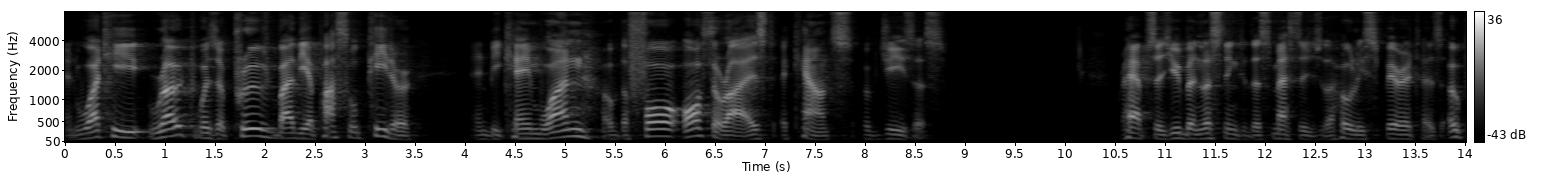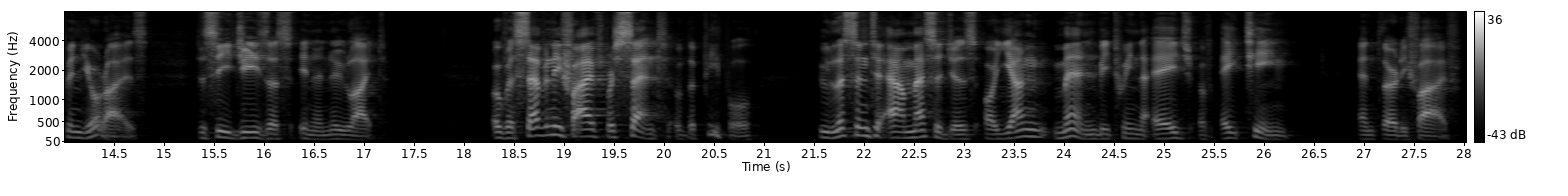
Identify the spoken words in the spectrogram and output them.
And what he wrote was approved by the Apostle Peter and became one of the four authorized accounts of Jesus. Perhaps as you've been listening to this message, the Holy Spirit has opened your eyes to see Jesus in a new light. Over 75% of the people who listen to our messages are young men between the age of 18 and 35.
